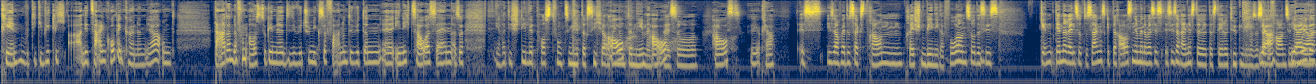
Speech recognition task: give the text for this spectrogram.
Klienten, wo die, die wirklich an die Zahlen kommen können, ja, und da dann davon auszugehen, die, die wird schon nichts erfahren und die wird dann äh, eh nicht sauer sein. Also ja, aber die stille Post funktioniert doch sicher auch, auch in Unternehmen. Auch, also auch, es, ja klar. Es ist auch, weil du sagst, Frauen preschen weniger vor und so. Das mhm. ist gen generell sozusagen, es gibt auch Ausnahmen, aber es ist, es ist auch eines der, der Stereotypen, die man so sagt, ja, Frauen sind ja, ruhiger. Ja.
